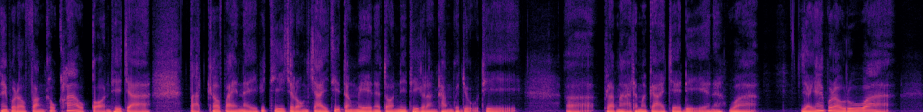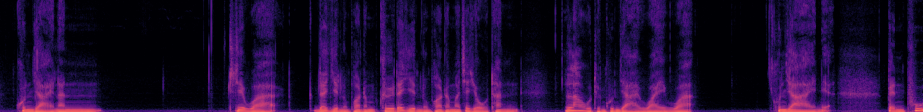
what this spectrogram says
ให้พวกเราฟังคร่าวๆ ก่อนที่จะตัดเข้าไปในพิธีฉลองใจที่ตังเมในตอนนี้ที่กำลังทำกันอยู่ที่พระมหาธรรมกายเจดีย์นะว่า อยากให้พวกเรารู้ว่าคุณยายนั้น เรียกว่าได้ยินหลวงพ่อธรรมคือได้ยินหลวงพ่อธรรมชโยท่านเล่าถึงคุณยายไว้ว่า คุณยายเนี่ยเป็นผู้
